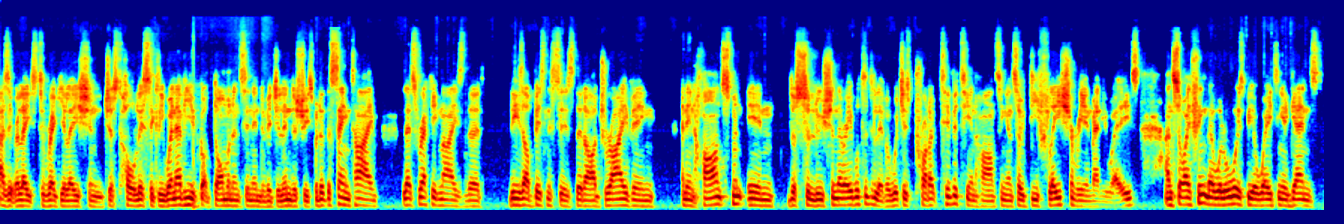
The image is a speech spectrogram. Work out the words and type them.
as it relates to regulation just holistically whenever you've got dominance in individual industries. But at the same time, let's recognize that these are businesses that are driving an enhancement in the solution they're able to deliver, which is productivity enhancing and so deflationary in many ways. And so I think there will always be a weighting against,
